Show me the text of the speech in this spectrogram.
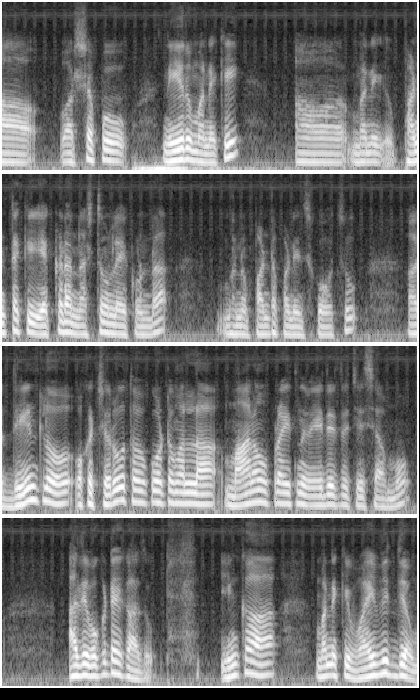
ఆ వర్షపు నీరు మనకి మన పంటకి ఎక్కడ నష్టం లేకుండా మనం పంట పండించుకోవచ్చు. దీంట్లో ఒక చెరువు తవ్వుకోవటం వల్ల మానవ ప్రయత్నం ఏదైతే చేశామో అది ఒకటే కాదు. ఇంకా మనకి వైవిధ్యం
